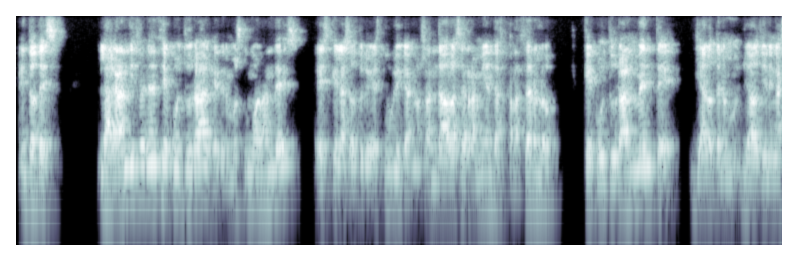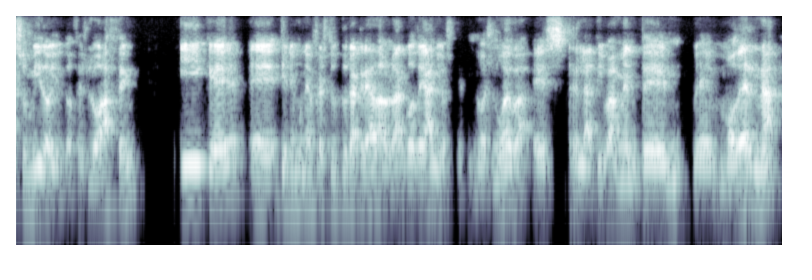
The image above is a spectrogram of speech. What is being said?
Entonces, la gran diferencia cultural que tenemos con holandés es que las autoridades públicas nos han dado las herramientas para hacerlo, que culturalmente ya lo, tenemos, ya lo tienen asumido y entonces lo hacen, y que eh, tienen una infraestructura creada a lo largo de años, que no es nueva, es relativamente eh, moderna,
